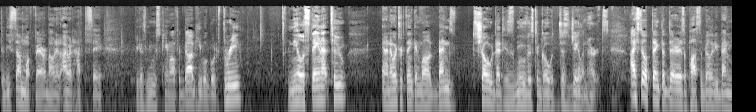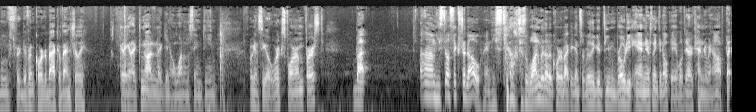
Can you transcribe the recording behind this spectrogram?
to be somewhat fair about it, I would have to say because Moose came off a dub, he will go to three. Neil is staying at two. And I know what you're thinking. Well, Ben's showed that his move is to go with just Jalen Hurts. I still think that there is a possibility Ben moves for a different quarterback eventually. Getting like not like you know one on the same team. We're gonna see how it works for him first, but um, he's still six to zero, and he's still just one without a quarterback against a really good team of Brody. And you're thinking, okay, well, Derrick Henry went off, but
